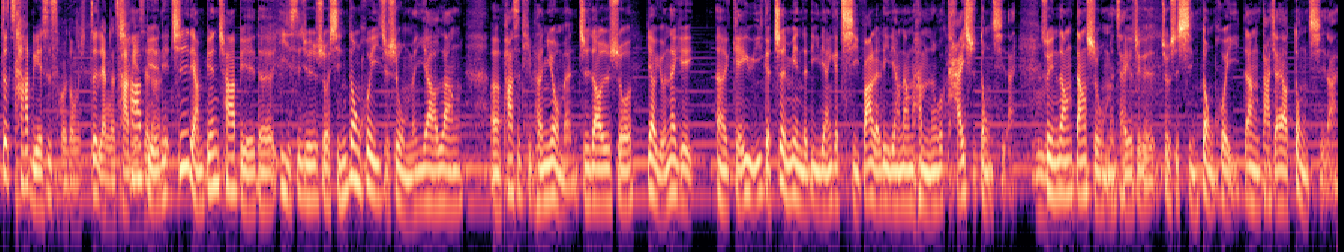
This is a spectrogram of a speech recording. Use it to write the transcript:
这差别是什么东西？这两个差别差别，其实两边差别的意思就是说，行动会议只是我们要让呃帕斯提朋友们知道，就是说要有那个。呃，给予一个正面的力量，一个启发的力量，让他们能够开始动起来。嗯、所以当当时我们才有这个就是行动会议，让大家要动起来。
